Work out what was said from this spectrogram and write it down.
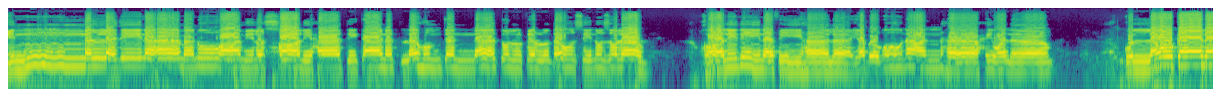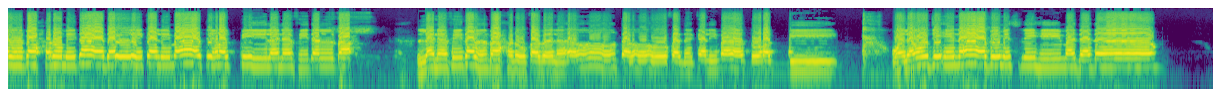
إن الذين آمنوا وعملوا الصالحات كانت لهم جنات الفردوس نزلا خالدين فيها لا يبغون عنها حولا. قل لو كان البحر مدادا لكلمات ربي لنفد البحر لنفد البحر قبل أن تنفد كلمات ربي. ولو جئنا بمثله مددا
